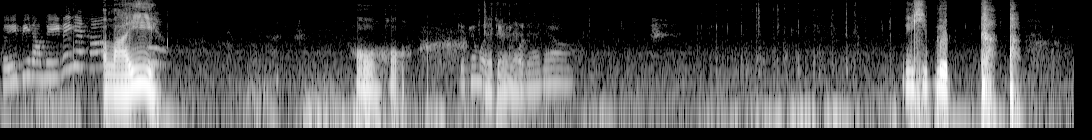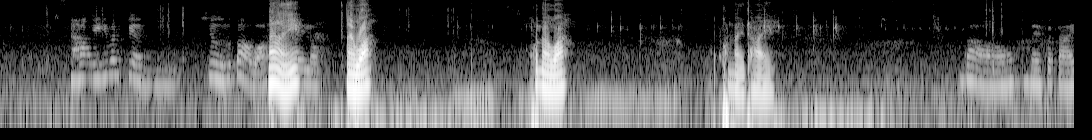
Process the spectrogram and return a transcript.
เฮ้ยพี่ทำเองได้ไงคะอะไรโหโหเก็บให้หมดเดี๋ยวเก็เดี๋บยวให้หมดเดี๋ยวเดี๋ยวนี่คลิปหลุดไทยนี่ มันเปลี่ยนชื่อหรือเปล่าวะไหนม่หรอกไหนวะ คนไหนวะ คนไหนไทยเปล่าในสกาย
